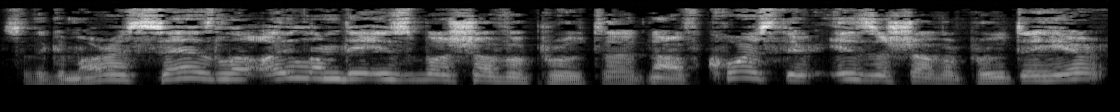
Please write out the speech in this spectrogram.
So the Gemara says, "La'olam de isba shavapruta." Now, of course, there is a shavapruta here,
